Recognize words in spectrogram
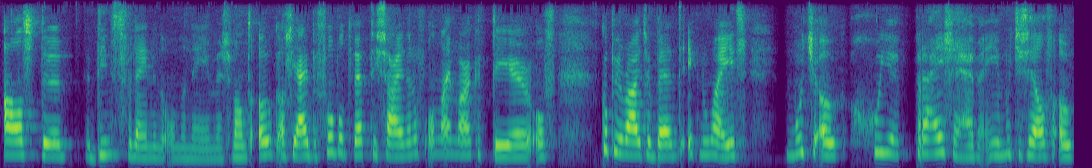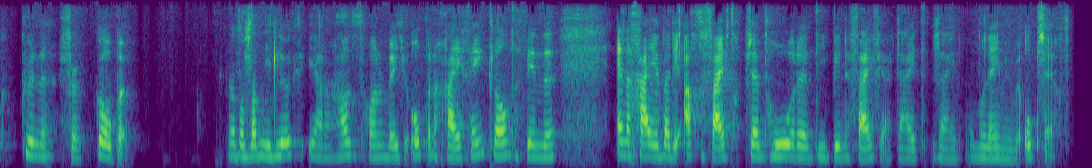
als de dienstverlenende ondernemers. Want ook als jij bijvoorbeeld webdesigner of online marketeer of copywriter bent, ik noem maar iets, moet je ook goede prijzen hebben en je moet jezelf ook kunnen verkopen. Want als dat niet lukt, ja, dan houdt het gewoon een beetje op en dan ga je geen klanten vinden. En dan ga je bij die 58% horen die binnen 5 jaar tijd zijn onderneming weer opzegt.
